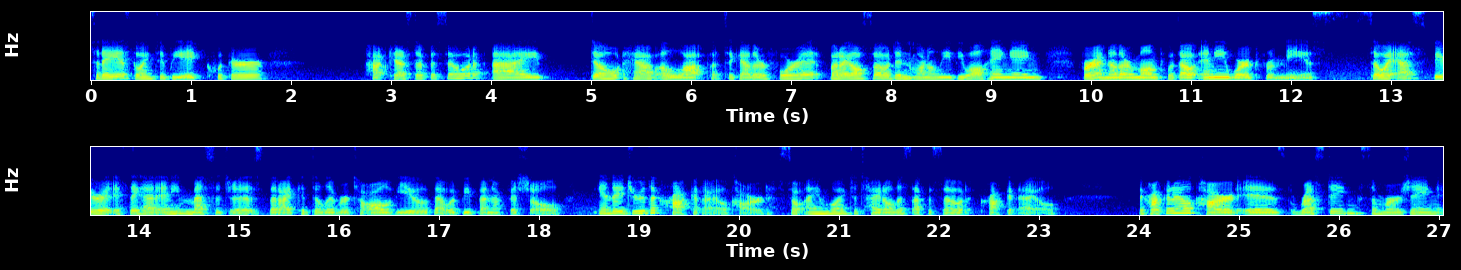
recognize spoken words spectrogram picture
Today is going to be a quicker podcast episode. I don't have a lot put together for it, but I also didn't want to leave you all hanging for another month without any word from me. So I asked Spirit if they had any messages that I could deliver to all of you that would be beneficial. And I drew the crocodile card. So I am going to title this episode Crocodile. The crocodile card is resting, submerging,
